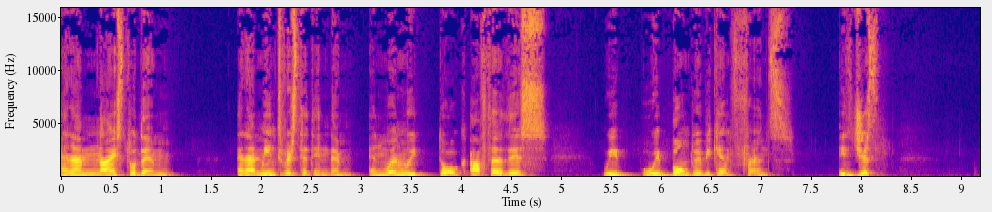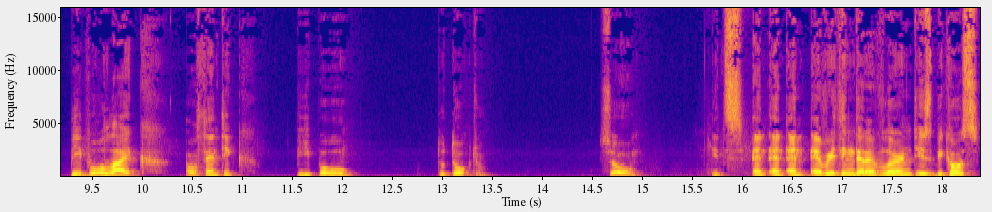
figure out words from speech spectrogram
and I'm nice to them and I'm interested in them. And when we talk after this, we we bond, we became friends. It's just people like authentic people to talk to. So it's and, and, and everything that I've learned is because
